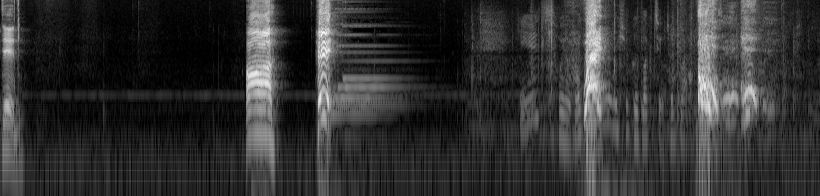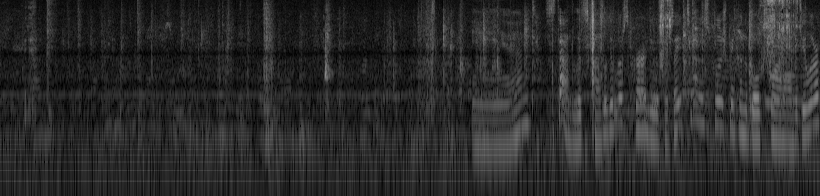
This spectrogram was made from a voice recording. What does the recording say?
did. Uh, hit! Yes, we hope Wait! I wish you good luck too. To. Oh! And stand. Let's count the dealer's card. Dealer says 18. You sploosh between the box one and the dealer.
